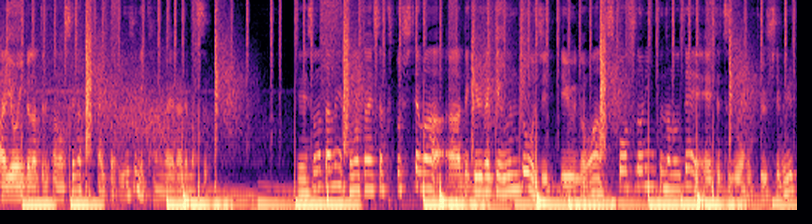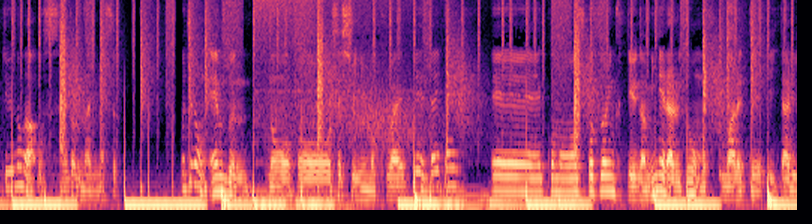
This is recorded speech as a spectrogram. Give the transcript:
あ要因となっている可能性が高いというふうに考えられます。でそのためこの対策としてはできるだけ運動時っていうのはスポーツドリンクなどで、え鉄分を補給してみるっていうのがおすすめとなります。もちろん塩分の摂取にも加えて大体えーこのスポーツドリンクっていうのはミネラル等も含まれていたり、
